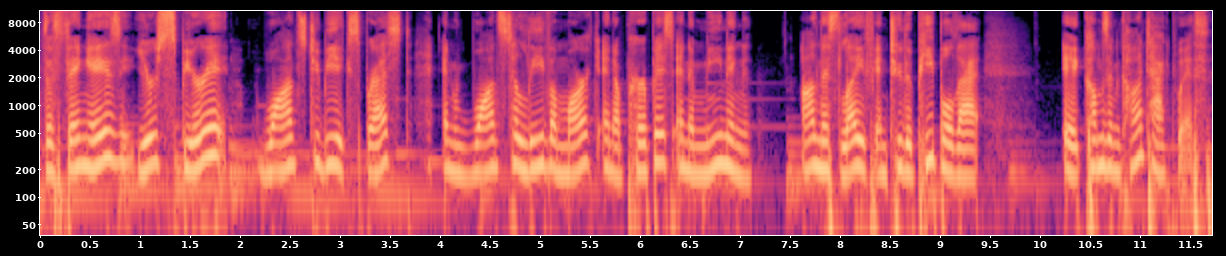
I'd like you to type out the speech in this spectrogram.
The thing is, your spirit wants to be expressed and wants to leave a mark and a purpose and a meaning on this life and to the people that it comes in contact with.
